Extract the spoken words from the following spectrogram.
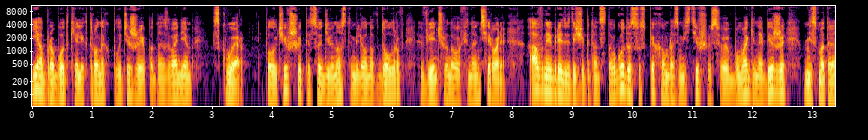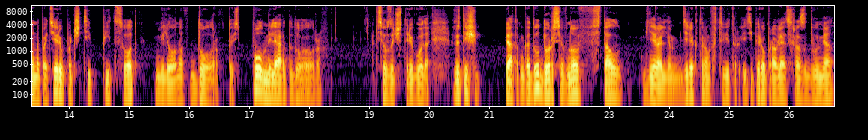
и обработки электронных платежей под названием Square – получившую 590 миллионов долларов венчурного финансирования, а в ноябре 2015 года с успехом разместившую свои бумаги на бирже, несмотря на потерю почти 500 миллионов долларов, то есть полмиллиарда долларов всего за 4 года. В 2005 году Дорси вновь стал генеральным директором в Твиттер и теперь управляет сразу двумя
